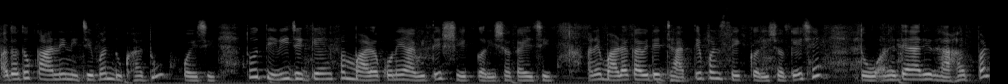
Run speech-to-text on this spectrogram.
અથવા તો કાનની નીચે પણ દુખાતું હોય છે. તો તેવી જગ્યાએ પણ બાળકોને આવી રીતે શેક કરી શકાય છે. અને બાળક આવી રીતે જાતે પણ શેક કરી શકે છે. તો અને તેનાથી રાહત પણ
